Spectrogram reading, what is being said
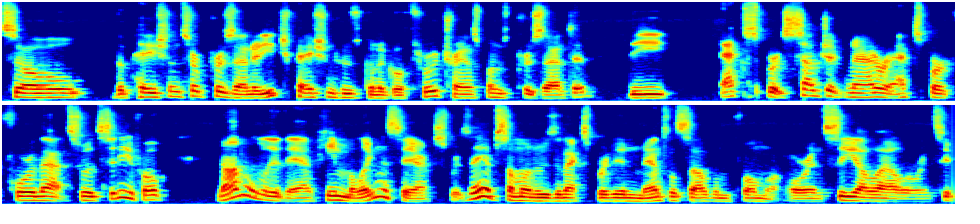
So the patients are presented, each patient who's going to go through transplant is presented. The expert, subject matter expert for that. So at City of Hope, not only do they have heme malignancy experts, they have someone who's an expert in mantle cell lymphoma or in CLL or in C.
